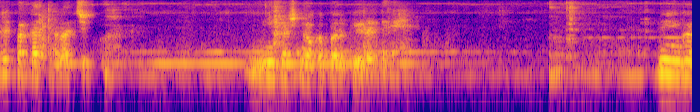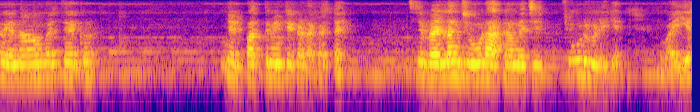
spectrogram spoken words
അടുപ്പൊക്കെ തിളച്ചു മീൻ കഷ്ണമൊക്കെ പെറുക്കിയിടട്ടെ. മീൻ കറി ഒന്നാകുമ്പോഴത്തേക്ക് ഒരു പത്ത് മിനിറ്റ് കിടക്കട്ടെ. വെള്ളം ചൂടാക്കാൻ വെച്ച് ചൂട് പിടിക്കാൻ വയ്യ.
